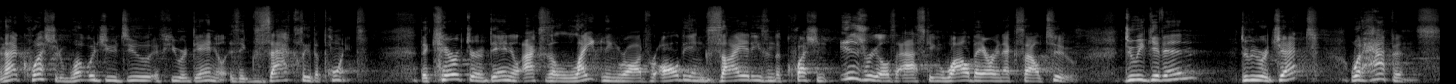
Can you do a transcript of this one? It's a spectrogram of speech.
And that question, what would you do if you were Daniel, is exactly the point. The character of Daniel acts as a lightning rod for all the anxieties and the question Israel is asking while they are in exile, too. Do we give in? Do we reject? What happens?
